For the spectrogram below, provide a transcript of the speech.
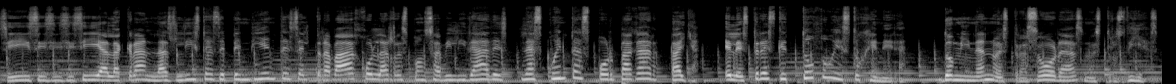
Sí, sí, sí, sí, sí, alacrán, las listas de pendientes, el trabajo, las responsabilidades, las cuentas por pagar, vaya, el estrés que todo esto genera, dominan nuestras horas, nuestros días.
